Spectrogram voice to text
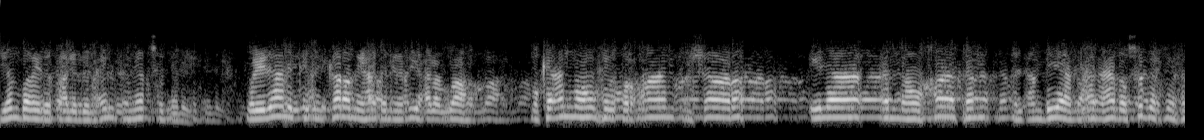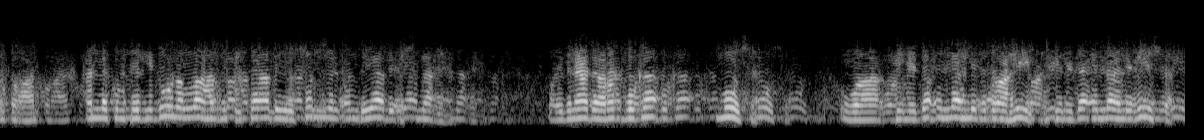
ينبغي لطالب العلم أن يقصد إليه ولذلك من كرم هذا النبي على الله وكأنه في القرآن إشارة إلى أنه خاتم الأنبياء مع أن هذا صدر في القرآن أنكم تجدون الله في كتابه يسمي الأنبياء بأسمائهم. وإذ نادى ربك موسى وفي نداء الله لإبراهيم وفي نداء الله لعيسى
